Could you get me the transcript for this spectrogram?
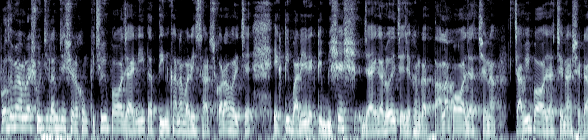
প্রথমে আমরা শুনছিলাম যে সেরকম কিছুই পাওয়া যায়নি, তার তিনখানা বাড়ি সার্চ করা হয়েছে। একটি বাড়ির একটি বিশেষ জায়গা রয়েছে, যেখানকার তালা পাওয়া যাচ্ছে না, চাবি পাওয়া যাচ্ছে না, সেটা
